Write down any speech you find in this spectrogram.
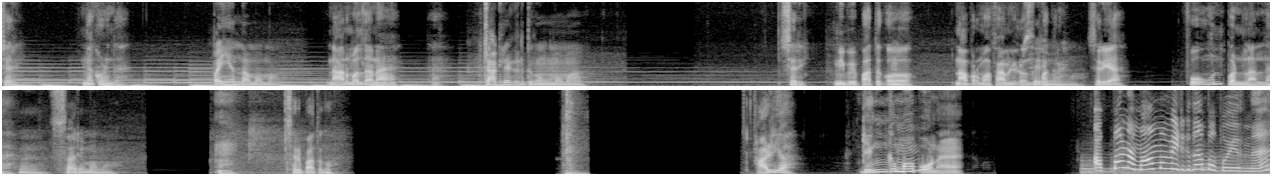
சரி என்ன குழந்தை? பையன்தான் மாமா. நார்மல் தானே? சாக்லேட் எடுத்துக்கோங்க மாமா. சரி நீ போய் பார்த்துக்கோ. நான் அப்புறமா ஃபேமிலியோட வந்து பார்க்கறேன். மாமா. சரியா? ஃபோன் பண்ணலாம்ல. சாரி மாமா. சரி பார்த்துக்கோ. அழியா எங்கம்மா போன? அப்பா நான் மாமா வீட்டுக்கு தான்ப்பா போயிருந்தேன்.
